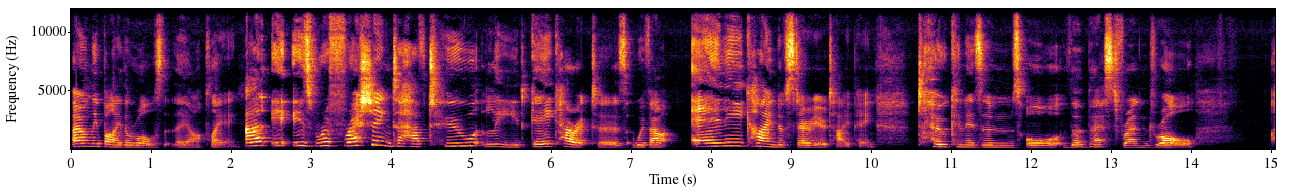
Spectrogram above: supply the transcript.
only by the roles that they are playing. And it is refreshing to have two lead gay characters without any kind of stereotyping, tokenisms or the best friend role.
